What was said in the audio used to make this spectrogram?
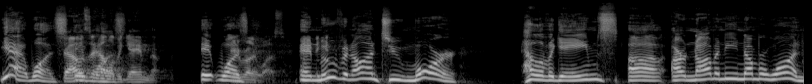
Yeah, it was. That was It a hell of a game, though. It was. It really was. And moving on to more hell of a games, uh, our nominee number one,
